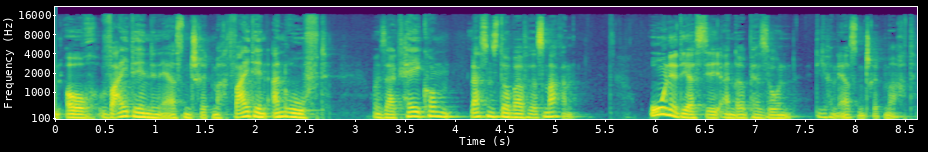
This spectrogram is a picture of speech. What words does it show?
und auch weiterhin den ersten Schritt macht, weiterhin anruft und sagt, hey komm, lass uns doch was machen, ohne dass die andere Person ihren ersten Schritt macht,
